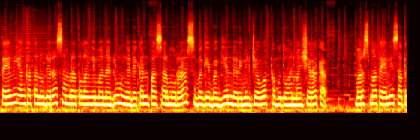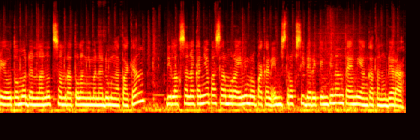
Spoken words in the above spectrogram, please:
TNI Angkatan Udara Samratulangi Manado mengadakan pasar murah sebagai bagian dari menjawab kebutuhan masyarakat. Marsma TNI Satrio Utomo dan Lanut Samratulangi Manado mengatakan, dilaksanakannya pasar murah ini merupakan instruksi dari pimpinan TNI Angkatan Udara.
